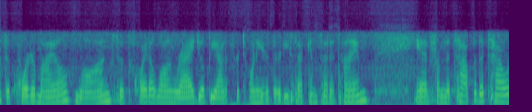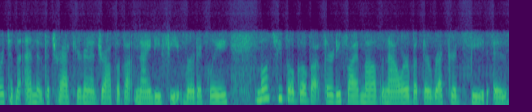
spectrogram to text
it's a quarter mile long, so it's quite a long ride. You'll be on it for 20 or 30 seconds at a time. And from the top of the tower to the end of the track, you're going to drop about 90 feet vertically. Most people go about 35 miles an hour, but their record speed is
